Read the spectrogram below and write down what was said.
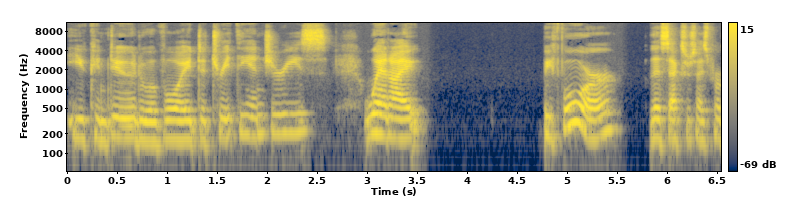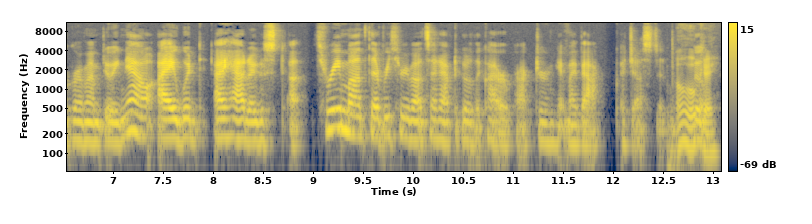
you can do to avoid to treat the injuries. When I before this exercise program I'm doing now, I would I had a, a uh, three month every three months I'd have to go to the chiropractor and get my back adjusted. Oh, Boom. okay.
